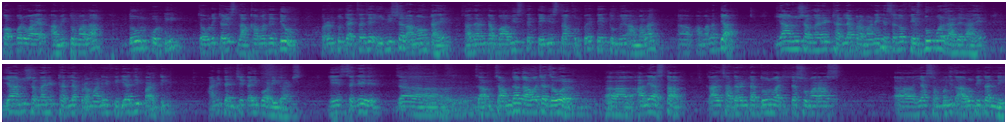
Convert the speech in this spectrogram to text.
कॉपर वायर आम्ही तुम्हाला दोन कोटी चौवेचाळीस लाखामध्ये देऊ. परंतु त्याचं जे इनिशियल अमाऊंट आहे साधारणतः बावीस ते तेवीस लाख रुपये ते तुम्ही आम्हाला आम्हाला द्या. या अनुषंगाने ठरल्याप्रमाणे हे सगळं फेसबुकवर झालेलं आहे. या अनुषंगाने ठरल्याप्रमाणे फिर्यादी पार्टी आणि त्यांचे काही बॉडीगार्ड्स हे सगळे जा- जाम- जामदा गावाच्या जवळ आले असता काल साधारणतः दोन वाजेच्या सुमारास या संबंधित आरोपितांनी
